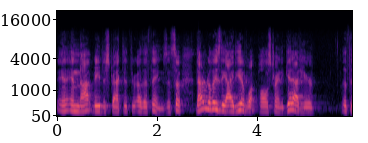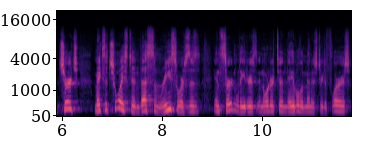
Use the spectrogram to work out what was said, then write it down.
and, and not be distracted through other things. And so that really is the idea of what Paul's trying to get at here that the church makes a choice to invest some resources in certain leaders in order to enable the ministry to flourish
